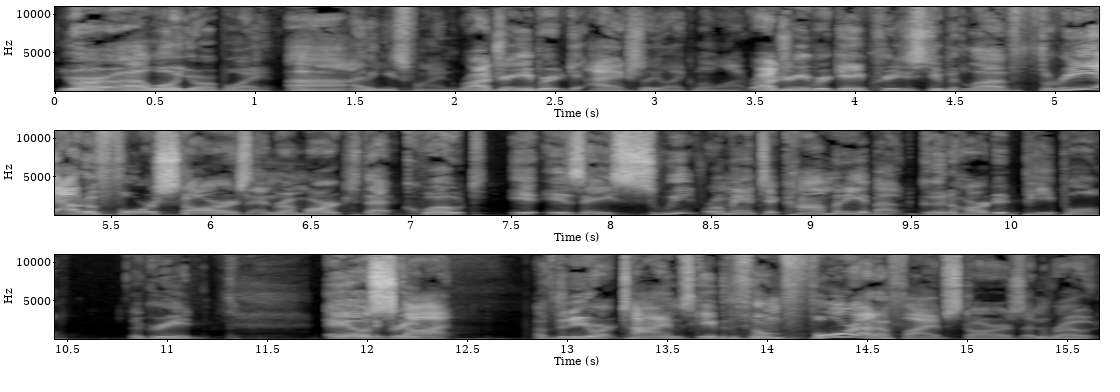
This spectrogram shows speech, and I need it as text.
Your uh, well, your boy. Uh, I think he's fine. Roger Ebert. I actually like him a lot. Roger Ebert gave Crazy Stupid Love three out of four stars and remarked that quote It is a sweet romantic comedy about good-hearted people. Agreed. A.O. Scott of the New York Times gave the film four out of five stars and wrote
